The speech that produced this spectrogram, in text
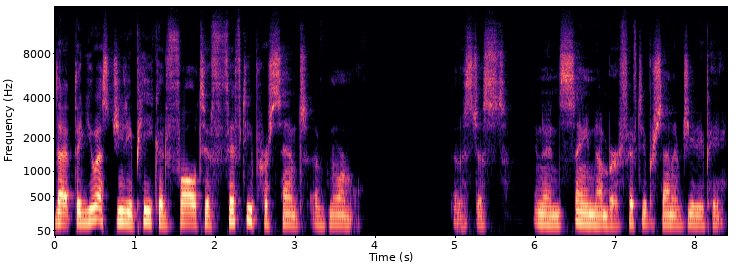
that the US GDP could fall to 50% of normal. That is just an insane number 50% of GDP.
